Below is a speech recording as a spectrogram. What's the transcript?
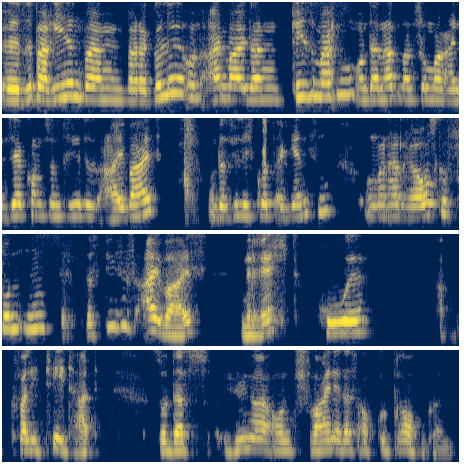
äh, separieren beim, bei der Gülle und einmal dann Käse machen und dann hat man schon mal ein sehr konzentriertes Eiweiß. Und das will ich kurz ergänzen. Und man hat herausgefunden, dass dieses Eiweiß eine recht hohe Qualität hat, sodass Hühner und Schweine das auch gut brauchen können.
